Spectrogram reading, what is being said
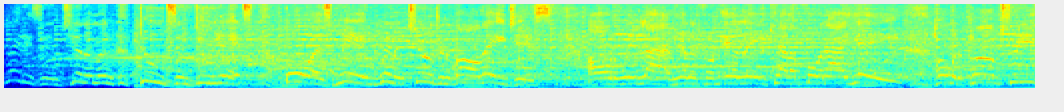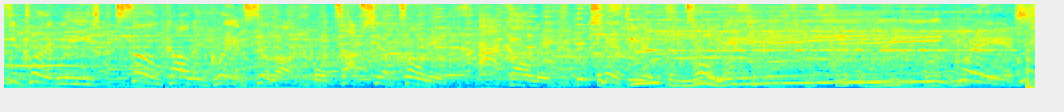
Ladies and gentlemen, dudes and dudettes, boys, men, women, children of all ages, all the way live, hailing from LA, California, yay! Home of the palm trees and chronic leaves. Some call it Grandzilla or Top Chef Tony. I call it the champion. for another masterclass from Circle 94 Grand.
